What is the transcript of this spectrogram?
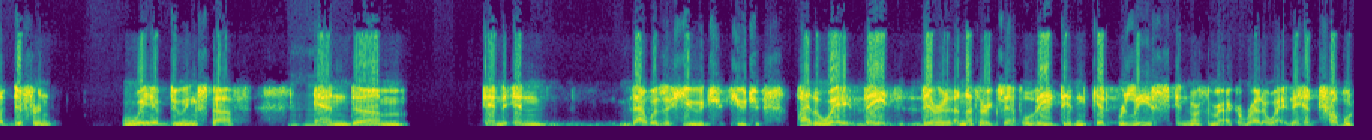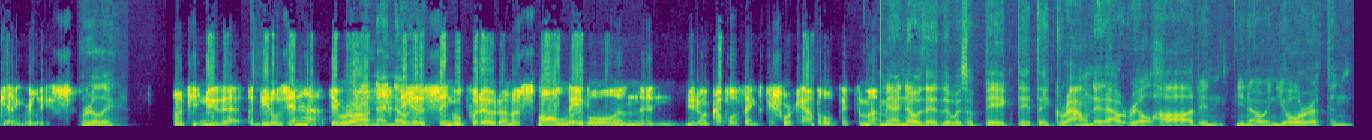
a different way of doing stuff Mhm. and um, and and that was a huge, huge. By the way, they they're another example. They didn't get released in North America right away. They had trouble getting released. Really? I don't know if you knew that. The Beatles, yeah, they were I on. mean, I know they had that- a single put out on a small label, and and you know a couple of things before Capitol picked them up. I mean, I know that there was a big they they ground it out real hard in you know in Europe and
